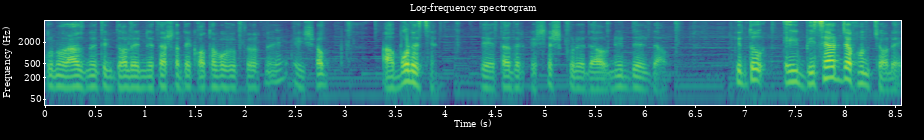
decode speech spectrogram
কোনো রাজনৈতিক দলের নেতার সাথে কথোপকথনে এইসব বলেছেন যে তাদেরকে শেষ করে দাও নির্দেশ দাও। কিন্তু এই বিচার যখন চলে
